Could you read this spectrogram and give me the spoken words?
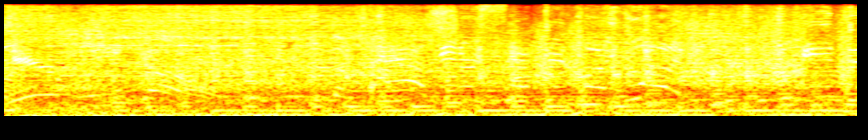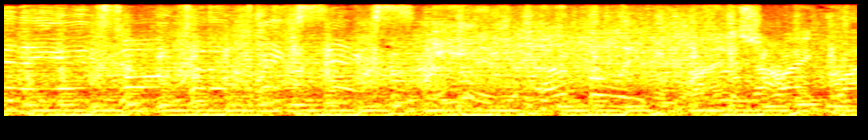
Here we go. The pass intercepted by Wood. Into the end zone for the pick six. He is unbelievable. Strike right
